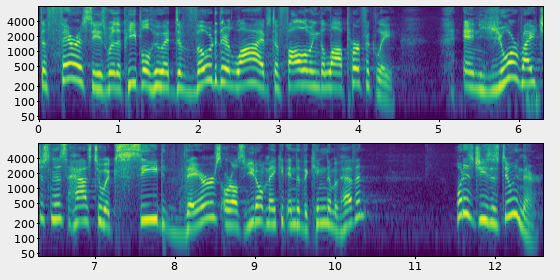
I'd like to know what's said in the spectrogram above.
The Pharisees were the people who had devoted their lives to following the law perfectly. And your righteousness has to exceed theirs, or else you don't make it into the kingdom of heaven? What is Jesus doing there?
